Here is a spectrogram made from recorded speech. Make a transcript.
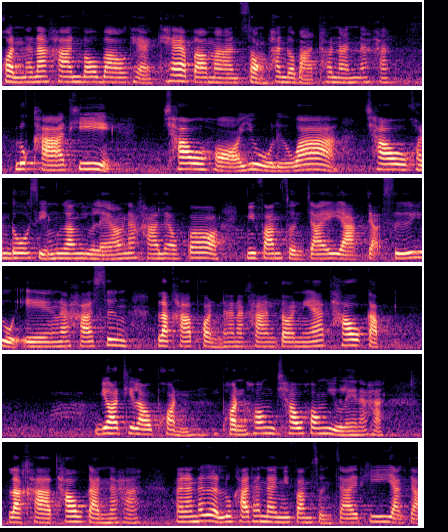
ผ่อนธนาคารเบาๆแค่แค่ประมาณ 2,000กว่าบาทเท่านั้นนะคะ ลูกค้าที่ เช่าหออยู่หรือว่าเช่าคอนโดสีเมืองอยู่แล้วนะคะ แล้วก็มีความสนใจอยากจะซื้ออยู่เองนะคะ ซึ่งราคาผ่อนธนาคารตอนนี้เท่ากับยอดที่เราผ่อนผ่อนห้องเช่าห้องอยู่เลยนะคะ ราคาเท่ากันนะคะ เพราะนั้นถ้าเกิดลูกค้าท่านใดมีความสนใจที่อยากจะ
